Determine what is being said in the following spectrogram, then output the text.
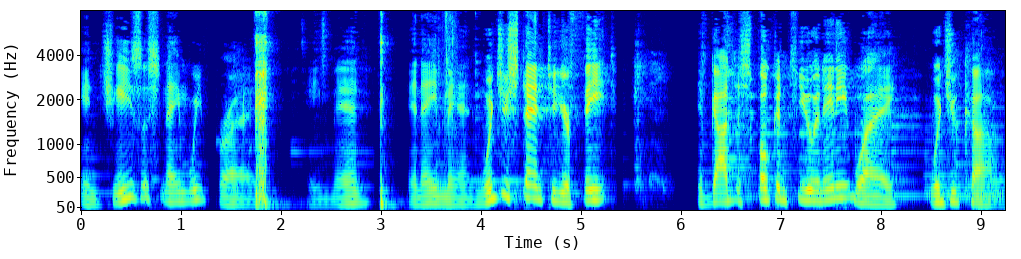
In Jesus' name we pray. Amen and amen. Would you stand to your feet? If God has spoken to you in any way, would you come?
